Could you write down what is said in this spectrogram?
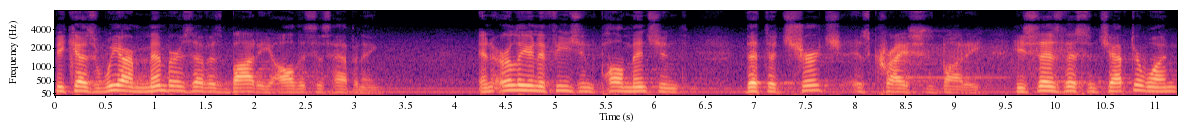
because we are members of his body, all this is happening. And earlier in Ephesians, Paul mentioned that the church is Christ's body. He says this in chapter 1,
